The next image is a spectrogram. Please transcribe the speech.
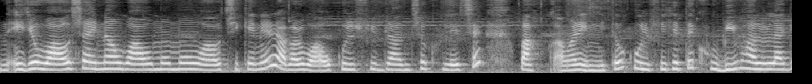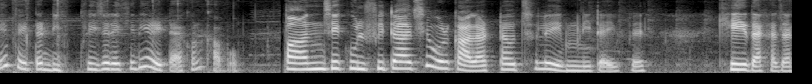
এই যে wow China, wow momo, wow চিকেনের, আবার ওয়াও কুলফি ব্রাঞ্চও খুলেছে। বা আমার এমনিতেও কুলফি খেতে খুবই ভালো লাগে, তো এটা ডিপ ফ্রিজে রেখে দিয়ে আর এটা এখন খাব। পান যে কুলফিটা আছে, ওর কালারটা হচ্ছিল এমনি টাইপের খেয়ে দেখা যাক।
